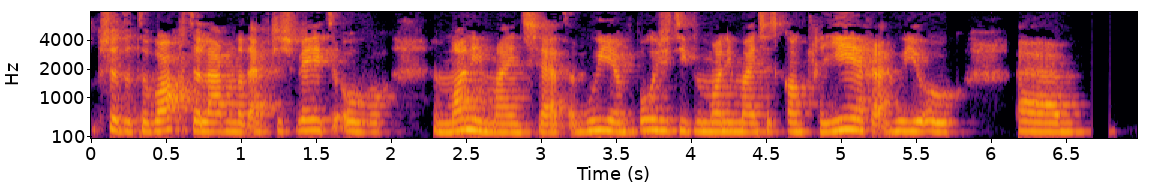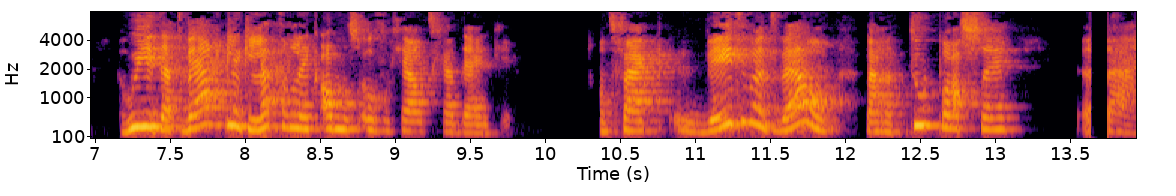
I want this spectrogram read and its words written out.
op zitten te wachten, laat me dat eventjes weten over een money mindset. En hoe je een positieve money mindset kan creëren. En hoe je ook um, hoe je daadwerkelijk letterlijk anders over geld gaat denken. Want vaak weten we het wel, maar het toepassen, uh,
